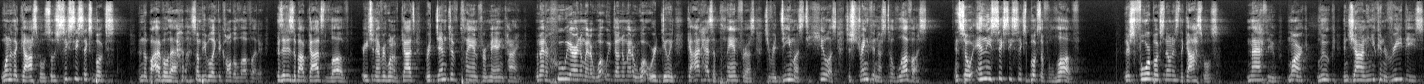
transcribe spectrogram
one of the Gospels. So there's 66 books in the Bible that some people like to call the love letter because it is about God's love for each and every one of God's redemptive plan for mankind. No matter who we are, no matter what we've done, no matter what we're doing, God has a plan for us to redeem us, to heal us, to strengthen us, to love us. And so, in these 66 books of love, there's four books known as the Gospels Matthew, Mark, Luke, and John. And you can read these,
